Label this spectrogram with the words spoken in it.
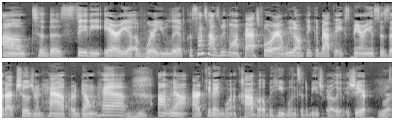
um, to the city area of where you live. Because sometimes we go and fast forward and we don't think about the experiences that our children have or don't have. Um, now, our kid ain't going to Cabo, but he went to the beach earlier this year Right.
